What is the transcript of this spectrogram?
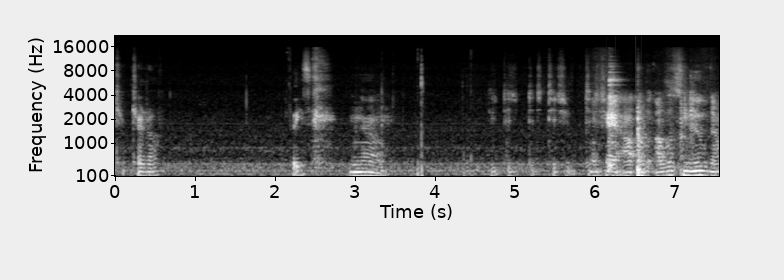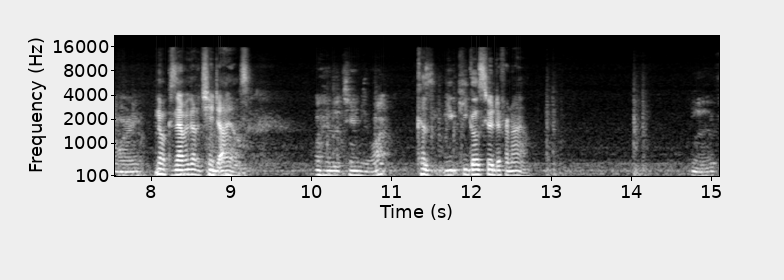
Turn, turn it off. Please. No. Did, did, did, did you, did Okay, I'll, I'll, I'll just move. Don't worry. No, because now we gotta change aisles. I have to change what? Because he goes to a different aisle. Luke.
